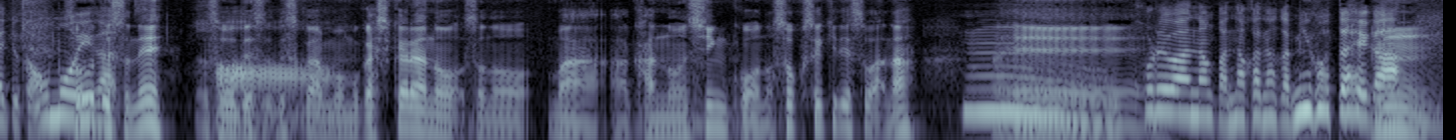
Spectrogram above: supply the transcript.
いというか思そいうがですね。そうです。はあ。ですからもう昔からのそのまあ観音信仰の足跡ですわな、えーこれはなんかなかなか見応えがうん。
